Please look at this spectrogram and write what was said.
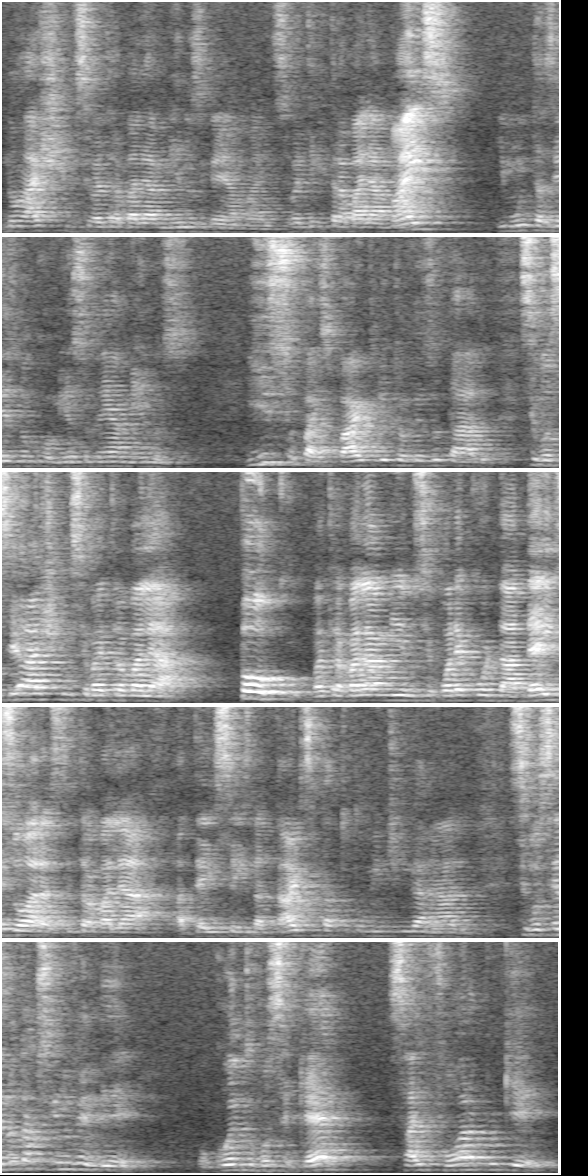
não ache que você vai trabalhar menos e ganhar mais. Você vai ter que trabalhar mais e muitas vezes no começo ganhar menos. Isso faz parte do teu resultado. Se você acha que você vai trabalhar pouco, vai trabalhar menos, você pode acordar 10 horas e trabalhar até as 6 da tarde, você está totalmente enganado. Se você não está conseguindo vender o quanto você quer, sai fora porque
